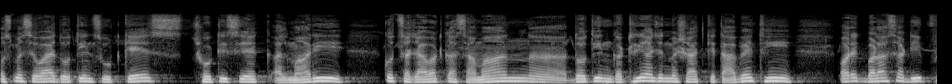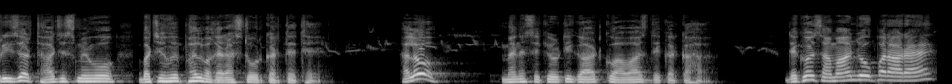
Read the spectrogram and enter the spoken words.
उसमें सिवाय दो तीन सूटकेस, छोटी सी एक अलमारी, कुछ सजावट का सामान दो तीन गठरियाँ जिनमें शायद किताबें थीं, और एक बड़ा सा डीप फ्रीजर था जिसमें वो बचे हुए फल वगैरह स्टोर करते थे। हेलो! मैंने सिक्योरिटी गार्ड को आवाज़ देकर कहा। देखो, सामान जो ऊपर आ रहा है,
